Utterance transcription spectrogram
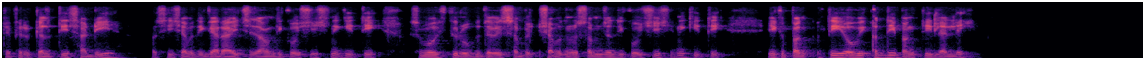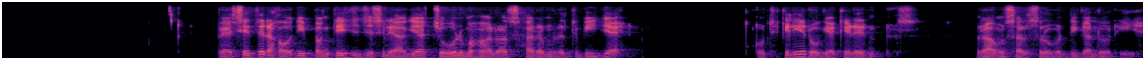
ਤੇ ਫਿਰ ਗਲਤੀ ਸਾਡੀ ਹੈ। ਅਸੀਂ ਸ਼ਬਦ ਦੀ ਗਹਿਰਾਈ 'ਚ ਜਾਣ ਦੀ ਕੋਸ਼ਿਸ਼ ਨਹੀਂ ਕੀਤੀ ਸਮੂਹਿਕ ਰੂਪ ਦੇ ਵਿੱਚ ਸ਼ਬਦ ਨੂੰ ਸਮਝਣ ਦੀ ਕੋਸ਼ਿਸ਼ ਨਹੀਂ ਕੀਤੀ। ਇੱਕ ਪੰਕਤੀ, ਉਹ ਵੀ ਅੱਧੀ ਪੰਕਤੀ ਲੈ ਲਈ। ਵੈਸੇ ਤੇ ਰਹਾਉ ਦੀ ਪੰਕਤੀ 'ਚ ਜਿਸ ਲਿਆ ਗਿਆ, ਚੋਲ ਮਹਾਰਸ ਹਰ ਅੰਮ੍ਰਿਤ ਬੀਜੈ। ਉੱਥੇ ਕਲੀਅਰ ਹੋ ਗਿਆ ਕਿਹੜੇ ਰਾਮਸਰ ਸਰੋਵਰ ਦੀ ਗੱਲ ਹੋ ਰਹੀ ਹੈ।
